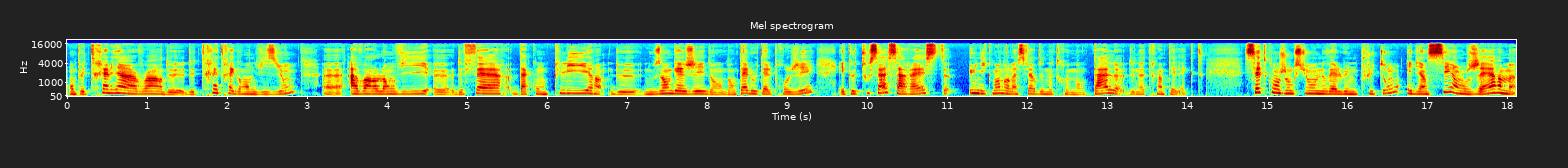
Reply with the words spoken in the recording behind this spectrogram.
On peut très bien avoir de, très très grandes visions, euh, avoir l'envie euh, de faire, d'accomplir, de nous engager dans, tel ou tel projet, et que tout ça, ça reste uniquement dans la sphère de notre mental, de notre intellect. Cette conjonction Nouvelle Lune Pluton, eh bien c'est en germe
